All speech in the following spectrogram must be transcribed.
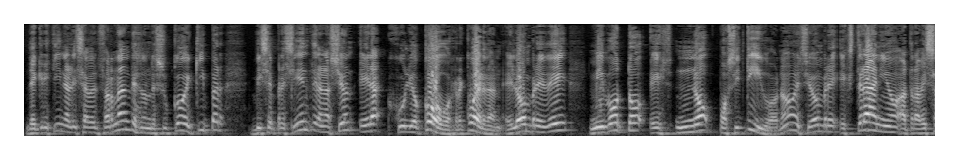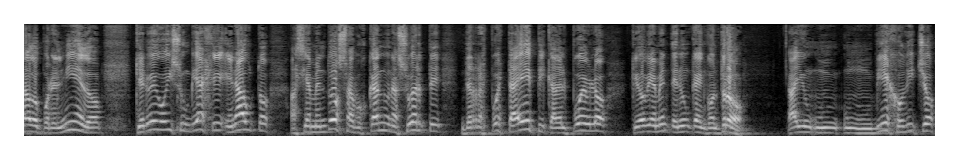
de Cristina Elizabeth Fernández, donde su coequiper, vicepresidente de la Nación, era Julio Cobos. Recuerdan, el hombre de mi voto es no positivo, ¿no? Ese hombre extraño, atravesado por el miedo, que luego hizo un viaje en auto hacia Mendoza buscando una suerte de respuesta épica del pueblo que obviamente nunca encontró. Hay un, viejo dicho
